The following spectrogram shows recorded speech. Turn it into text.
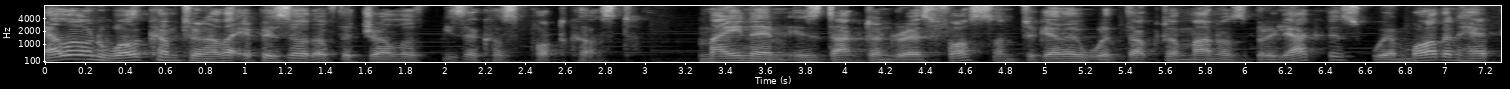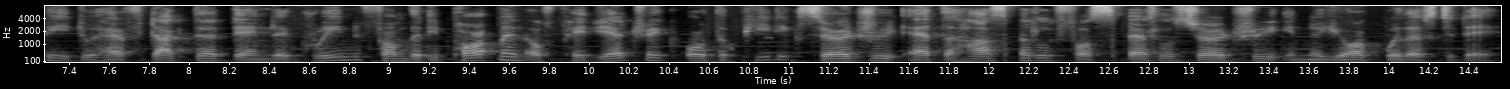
Hello and welcome to another episode of the Journal of ISAKOS podcast. My name is Dr. Andreas Voss, and together with Dr. Manos Brilakis, we're more than happy to have Dr. Daniel Green from the Department of Pediatric Orthopedic Surgery at the Hospital for Special Surgery in New York with us today.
